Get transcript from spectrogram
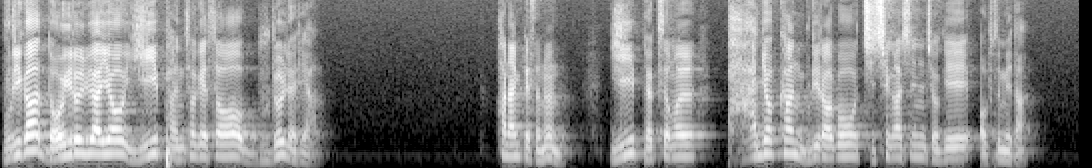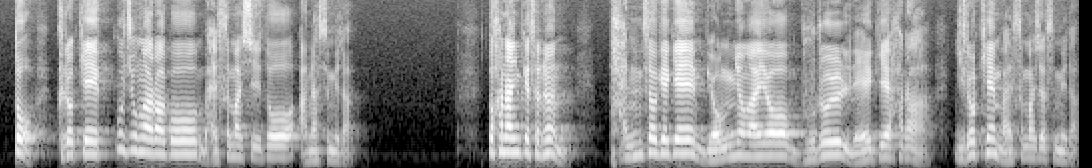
우리가 너희를 위하여 이 반석에서 물을 내랴. 하나님께서는 이 백성을 반역한 물이라고 지칭하신 적이 없습니다. 또 그렇게 꾸중하라고 말씀하시지도 않았습니다. 또 하나님께서는 반석에게 명령하여 물을 내게 하라 이렇게 말씀하셨습니다.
